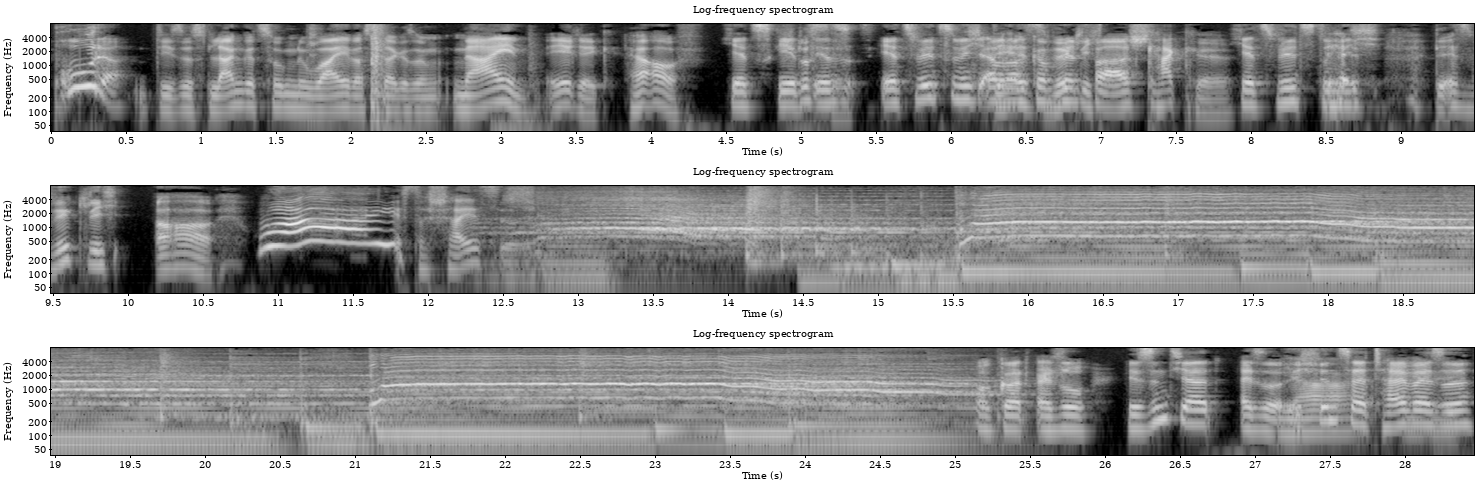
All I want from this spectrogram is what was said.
Bruder! Dieses langgezogene Y, was da gesungen. Nein, Erik, hör auf. Jetzt geht jetzt, jetzt willst du mich aber der komplett ist verarschen. Kacke. Jetzt willst du der mich. Ist, der ist wirklich. Oh, why? Ist doch scheiße. Oh Gott, also wir sind ja, also ja, ich finde es halt teilweise.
